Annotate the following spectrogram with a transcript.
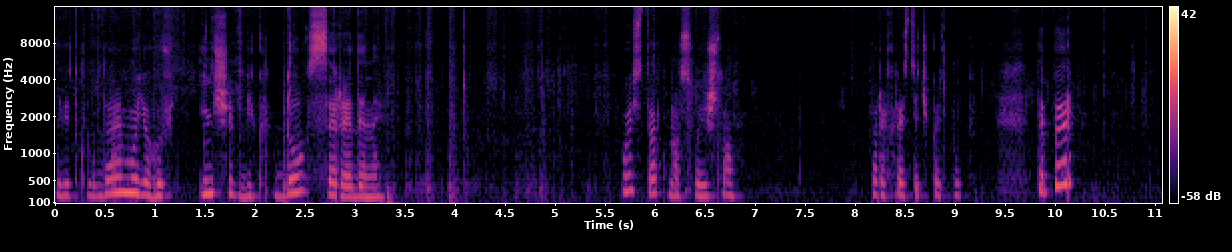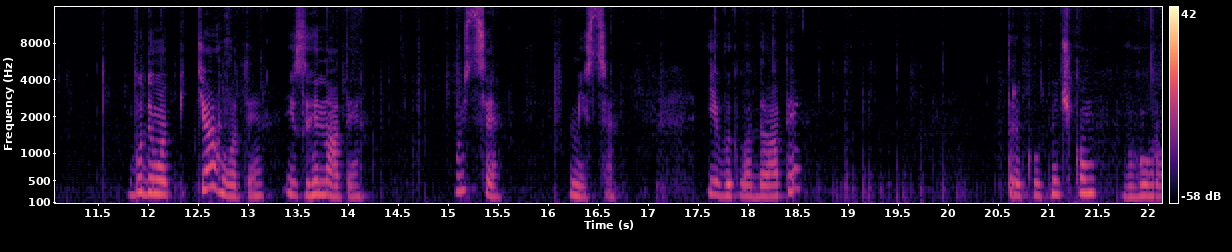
і відкладаємо його в інший бік до середини. Ось так у нас вийшло. Перехрестячко тут. Тепер будемо підтягувати і згинати ось це місце. І викладати трикутничком вгору.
